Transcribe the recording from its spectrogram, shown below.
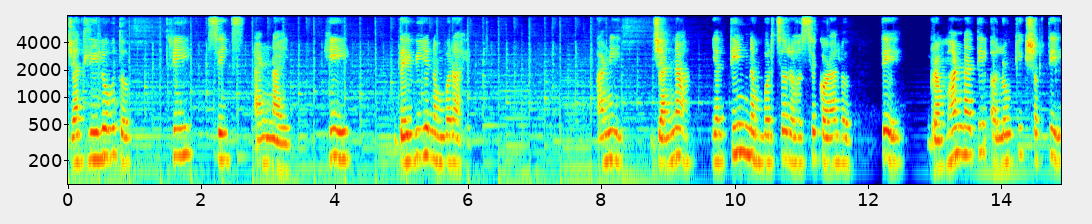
ज्यात लिहिलं होतं थ्री सिक्स अँड नाईन ही दैवीय नंबर आहेत. आणि ज्यांना या तीन नंबरचं रहस्य कळालं ते ब्रह्मांडातील अलौकिक शक्ती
